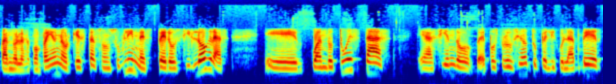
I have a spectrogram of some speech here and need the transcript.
cuando las acompaña una orquesta son sublimes, pero si logras eh, cuando tú estás eh, haciendo, eh, postproduciendo tu película, ver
